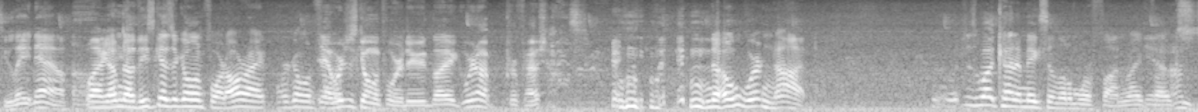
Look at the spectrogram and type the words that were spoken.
Too late now. like I'm no, these guys are going for it. All right, we're going for Yeah, it. we're just going for it, dude. Like we're not professionals. no, we're not. Which is what kind of makes it a little more fun, right, yeah, I'm, folks?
